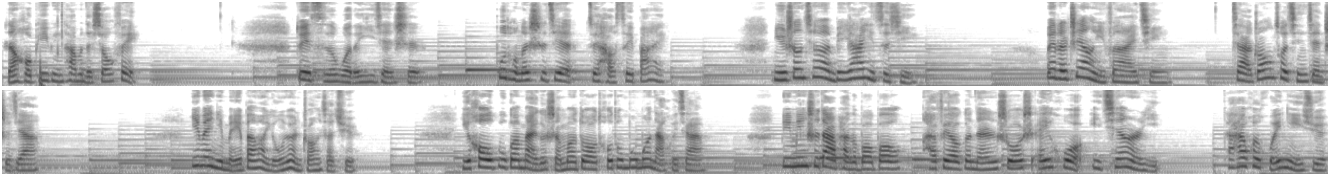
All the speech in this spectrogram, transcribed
然后批评他们的消费。对此，我的意见是。不同的世界最好 say bye。女生千万别压抑自己。为了这样一份爱情，假装做勤俭持家，因为你没办法永远装下去。以后不管买个什么都要偷偷摸摸拿回家，明明是大牌的包包，还非要跟男人说是 A 货，一千而已。他还会回你一句：“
